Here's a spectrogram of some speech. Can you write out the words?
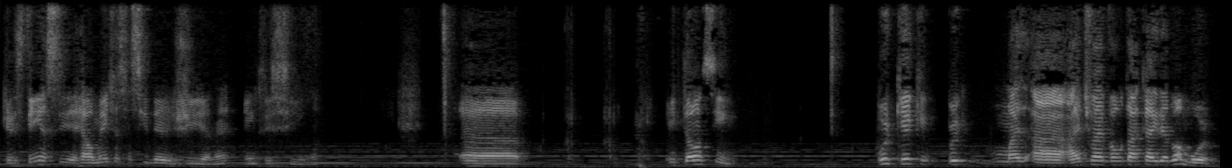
que eles têm esse, realmente essa sinergia, né? Entre si, né? Uh, então, assim, por que que... Por, mas a, a gente vai voltar à caída do amor.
